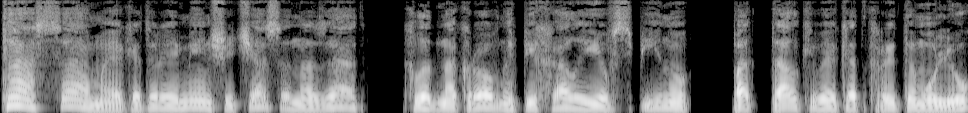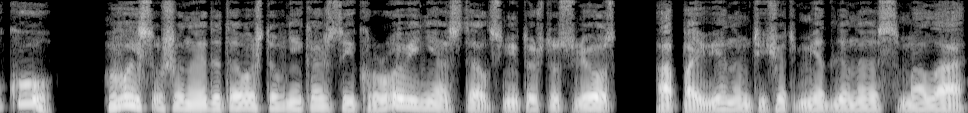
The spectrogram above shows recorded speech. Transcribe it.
Та самая, которая меньше часа назад хладнокровно пихала ее в спину, подталкивая к открытому люку? высушенная до того, что в ней, кажется, и крови не осталось, не то что слез, а по венам течет медленная смола.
